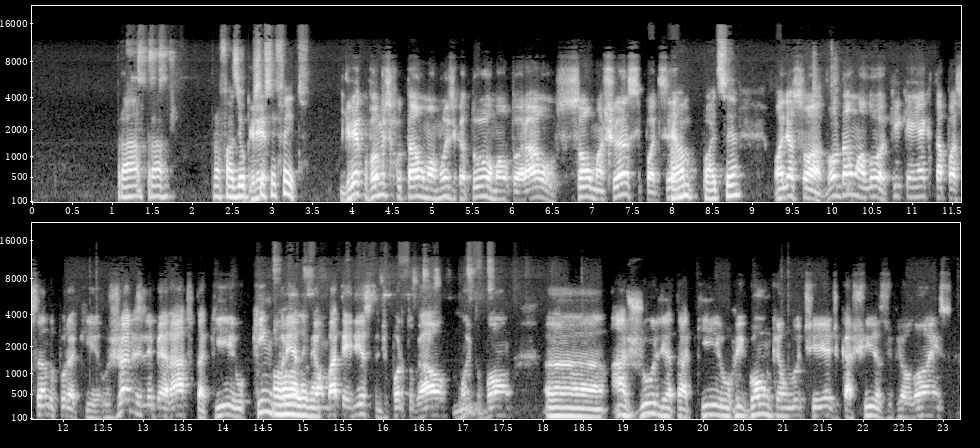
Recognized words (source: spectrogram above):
para fazer o que precisa ser feito. Greco, vamos escutar uma música tua, uma autoral, Só Uma Chance, pode ser? Vamos, pode ser. Olha só, vamos dar um alô aqui, quem é que está passando por aqui? O James Liberato está aqui, o Kim oh, Preto, legal. que é um baterista de Portugal, muito bom. Uh, a Júlia está aqui, o Rigon, que é um luthier de Caxias, de violões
